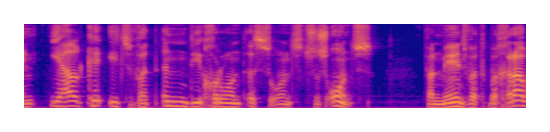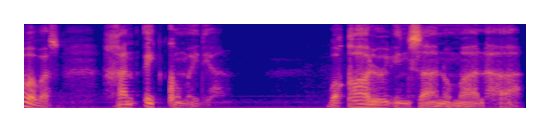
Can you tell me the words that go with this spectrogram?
en elke iets wat in die grond is ons soos ons van mens wat begrawe was gaan uitkom uit die. Wa qala al-insanu ma laha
